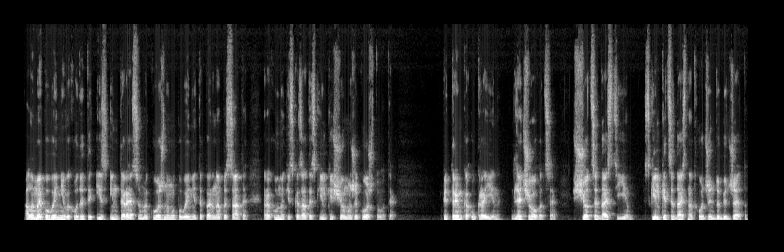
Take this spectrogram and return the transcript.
Але ми повинні виходити із інтересу. Ми кожному повинні тепер написати рахунок і сказати, скільки що може коштувати. Підтримка України. Для чого це? Що це дасть їм? Скільки це дасть надходжень до бюджету?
